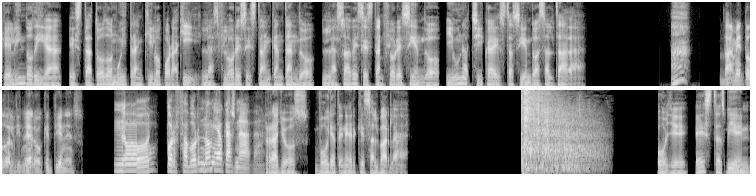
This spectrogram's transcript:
Qué lindo día, está todo muy tranquilo por aquí. Las flores están cantando, las aves están floreciendo, y una chica está siendo asaltada. ¿Ah? Dame todo el dinero que tienes. No, por favor no me hagas nada. Rayos, voy a tener que salvarla. Oye, ¿estás bien?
